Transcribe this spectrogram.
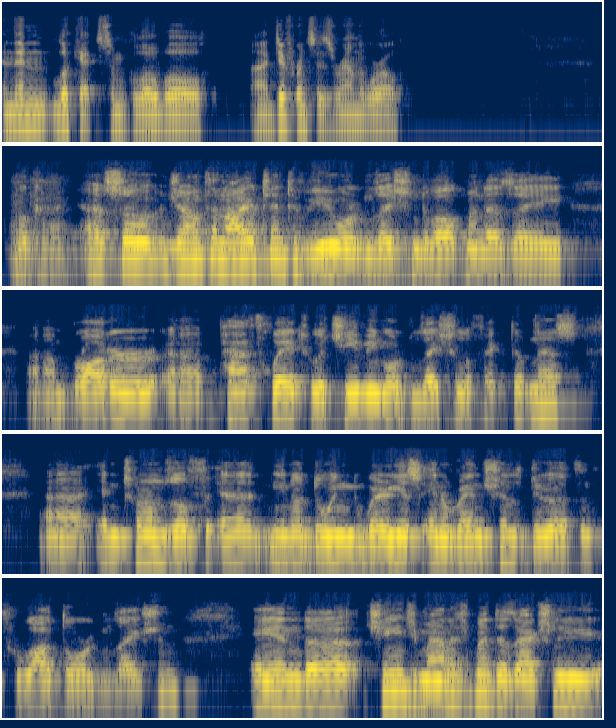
and then look at some global uh, differences around the world. Okay. Uh, so, Jonathan, I tend to view organization development as a um, broader uh, pathway to achieving organizational effectiveness uh, in terms of uh, you know doing various interventions do, uh, throughout the organization. And uh, change management is actually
